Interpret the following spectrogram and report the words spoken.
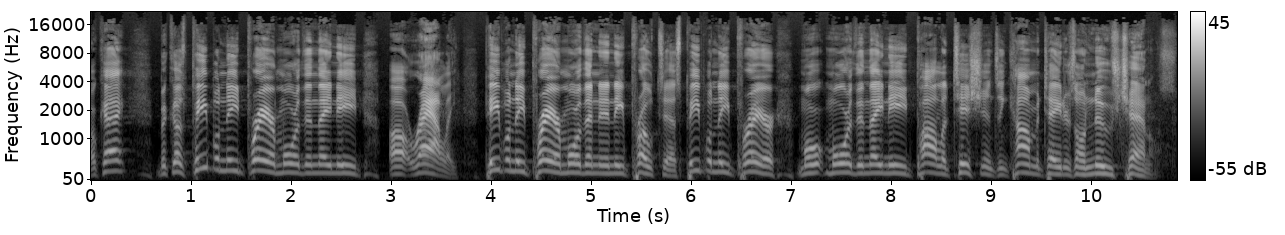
okay? Because people need prayer more than they need uh, rally. People need prayer more than they need protest. People need prayer more, more than they need politicians and commentators on news channels.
